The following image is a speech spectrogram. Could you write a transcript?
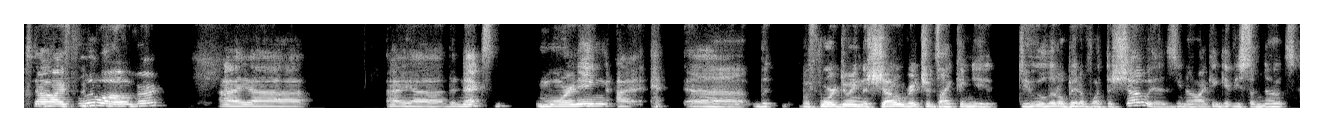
so I flew over. I uh, I uh, the next morning, I, uh, before doing the show, Richard's like, "Can you do a little bit of what the show is? You know, I can give you some notes."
